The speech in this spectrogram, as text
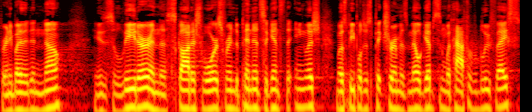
for anybody that didn't know. He was a leader in the Scottish Wars for Independence against the English. Most people just picture him as Mel Gibson with half of a blue face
